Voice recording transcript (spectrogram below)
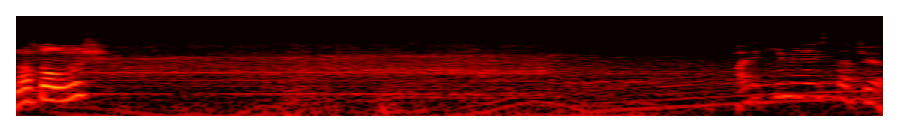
Nasıl olmuş? Hadi kim haste açıyor?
